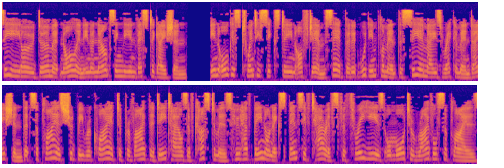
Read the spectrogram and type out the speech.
CEO Dermot Nolan in announcing the investigation in August 2016 Ofgem said that it would implement the CMA's recommendation that suppliers should be required to provide the details of customers who have been on expensive tariffs for three years or more to rival suppliers.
